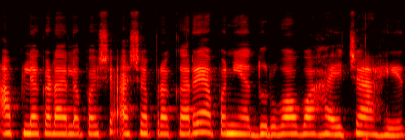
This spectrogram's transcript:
आपल्याकडे आलं पाहिजे. अशा प्रकारे आपण या दुर्वा वाहायच्या आहेत.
